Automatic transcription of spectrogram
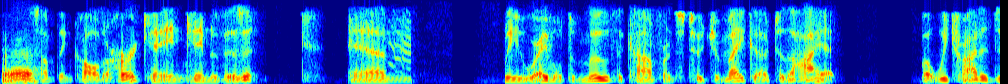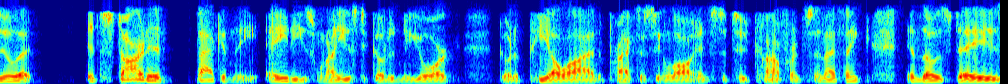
Uh. Something called a hurricane came to visit, and we were able to move the conference to Jamaica to the Hyatt. But we try to do it. It started back in the 80s when I used to go to New York, go to PLI, the Practicing Law Institute conference, and I think in those days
